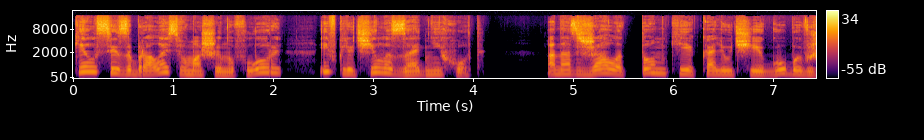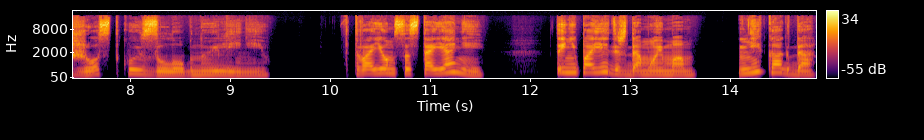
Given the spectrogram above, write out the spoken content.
Келси забралась в машину Флоры и включила задний ход. Она сжала тонкие колючие губы в жесткую злобную линию. «В твоем состоянии? Ты не поедешь домой, мам. Никогда!»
